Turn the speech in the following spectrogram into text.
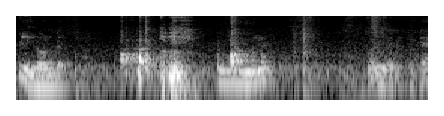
പി ഉള്ളതുകൊണ്ട്. നമ്മൾ എടുക്കട്ടെ.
